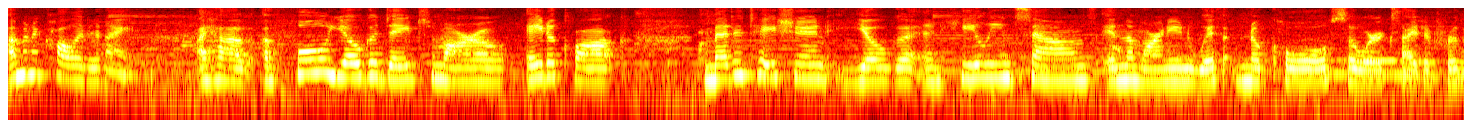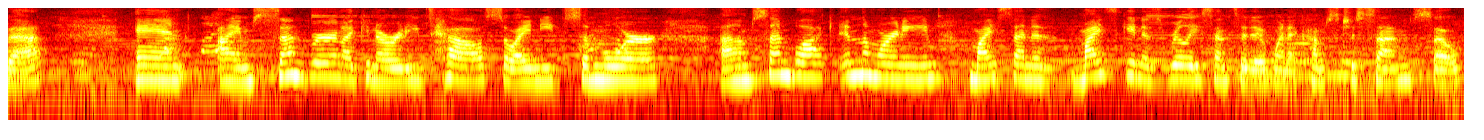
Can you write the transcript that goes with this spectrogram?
I'm gonna call it a night. I have a full yoga day tomorrow, 8 o'clock, meditation, yoga, and healing sounds in the morning with Nicole, so we're excited for that. And I'm sunburned, I can already tell, so I need some more um, sunblock in the morning. My sun is my skin is really sensitive when it comes to sun, so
